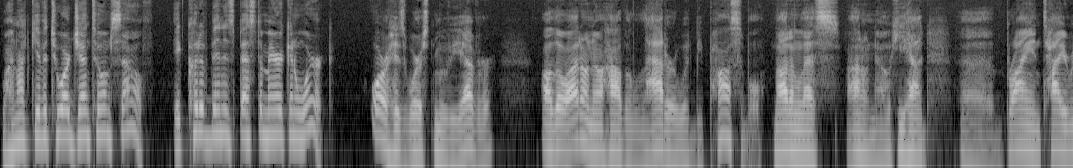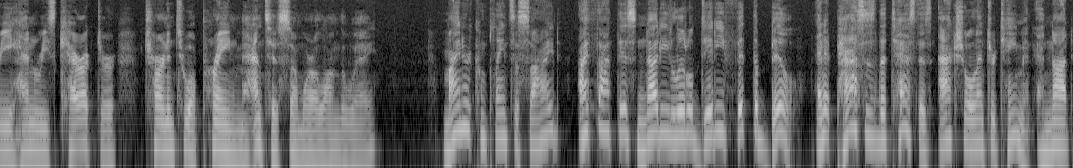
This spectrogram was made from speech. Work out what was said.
why not give it to Argento himself? It could have been his best American work, or his worst movie ever. Although I don't know how the latter would be possible, not unless, I don't know, he had uh, Brian Tyree Henry's character turn into a praying mantis somewhere along the way. Minor complaints aside, I thought this nutty little ditty fit the bill, and it passes the test as actual entertainment and not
